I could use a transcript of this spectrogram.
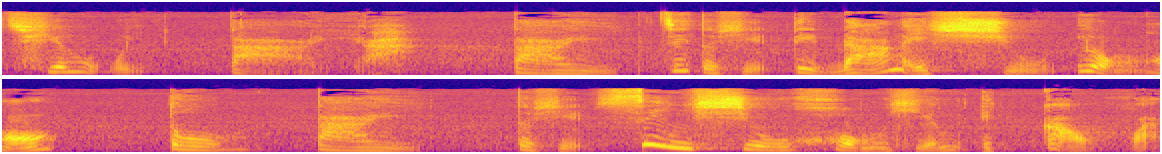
称为大呀，大，这都是对人的受用吼，多大。都是信修奉行的教法，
